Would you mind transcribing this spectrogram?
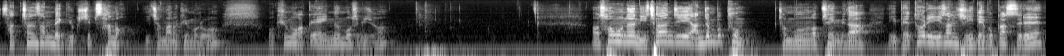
4,363억 2천만 원 규모로 뭐 규모가 꽤 있는 모습이죠. 어, 성우는 2차전지 안전부품 전문 업체입니다. 이 배터리 이상 시 내부 가스를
